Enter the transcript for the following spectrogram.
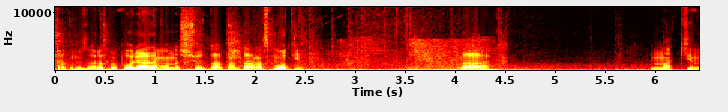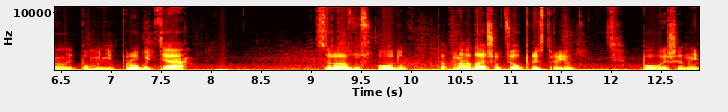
Так, ну зараз ми поглянемо на що здатна дана смокі. Так. Накинули по мені пробиття. Зразу з ходу. Так, нагадаю, що в цього пристрою повишений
